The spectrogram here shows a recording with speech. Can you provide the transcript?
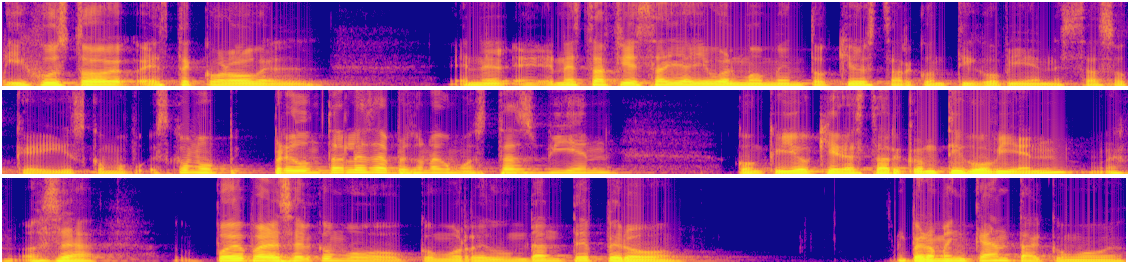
y justo este coro, el, en, el, en, esta fiesta ya llegó el momento, quiero estar contigo bien, estás ok. Es como, es como preguntarle a esa persona como, ¿estás bien con que yo quiera estar contigo bien? o sea, puede parecer como, como redundante, pero, pero me encanta, como,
